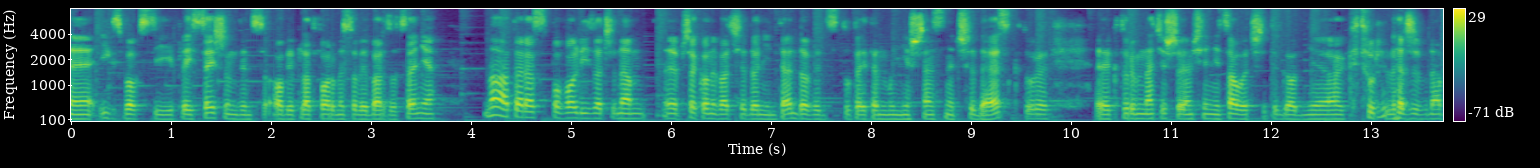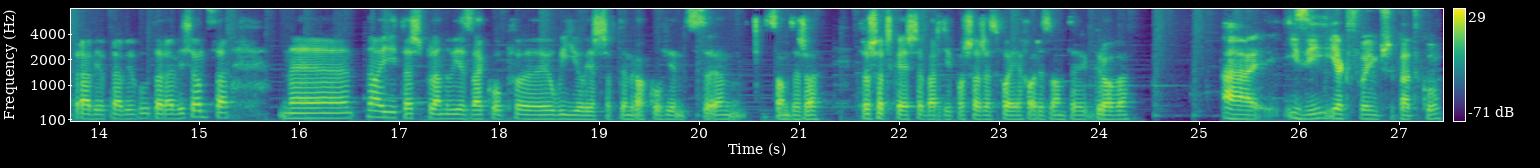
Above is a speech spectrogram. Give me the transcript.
e, Xbox i PlayStation, więc obie platformy sobie bardzo cenię. No a teraz powoli zaczynam e, przekonywać się do Nintendo, więc tutaj ten mój nieszczęsny 3DS, który, e, którym nacieszyłem się niecałe 3 tygodnie, a który leży w naprawie prawie półtora miesiąca. E, No i też planuję zakup e, Wii U jeszcze w tym roku, więc sądzę, że troszeczkę jeszcze bardziej poszerzę swoje horyzonty growe. A Easy, jak w twoim przypadku?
